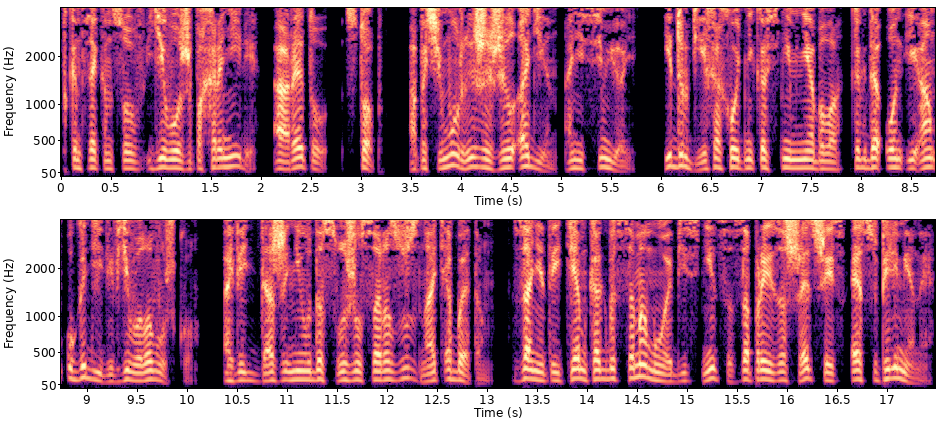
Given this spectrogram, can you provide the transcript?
В конце концов, его же похоронили. А Рету... Стоп. А почему Рыжий жил один, а не с семьей? И других охотников с ним не было, когда он и Ам угодили в его ловушку. А ведь даже не удосужился разузнать об этом, занятый тем, как бы самому объясниться за произошедшие с Эссу перемены.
